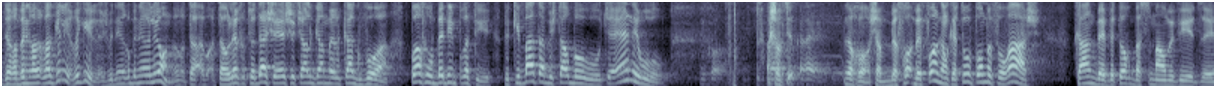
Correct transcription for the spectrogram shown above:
דין רבני רגיל, רגיל, יש בדין רבני עליון. אתה, אתה הולך, אתה יודע שיש אפשר גם ערכה גבוהה. פה אנחנו בבית דין פרטי, וקיבלת בשטר בוררות שאין ערעור. עכשיו. נכון, עכשיו בפועל- בפועל גם כתוב פה מפורש, כאן בתוך בסמה הוא מביא את זה,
